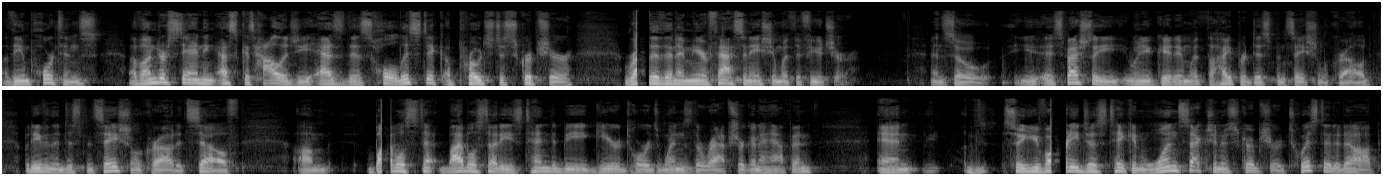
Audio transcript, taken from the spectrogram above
uh, the importance of understanding eschatology as this holistic approach to Scripture rather than a mere fascination with the future. And so, you, especially when you get in with the hyper dispensational crowd, but even the dispensational crowd itself, um, Bible, st- Bible studies tend to be geared towards when's the rapture going to happen. And so you've already just taken one section of Scripture, twisted it up,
